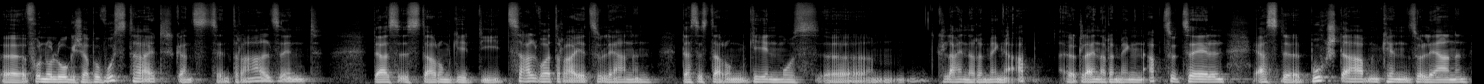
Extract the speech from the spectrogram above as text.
äh, phonologischer Bewusstheit ganz zentral sind dass es darum geht, die Zahlwortreihe zu lernen, dass es darum gehen muss, ähm, kleinere, Menge ab, äh, kleinere Mengen abzuzählen, erste Buchstaben kennenzulernen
